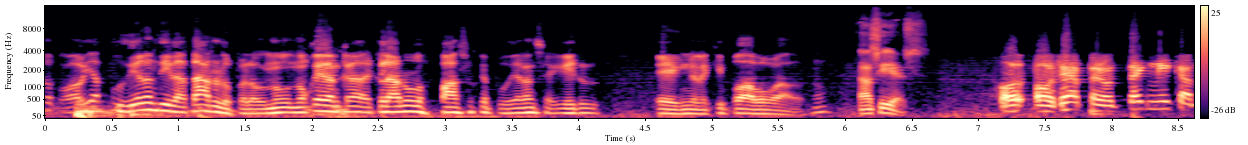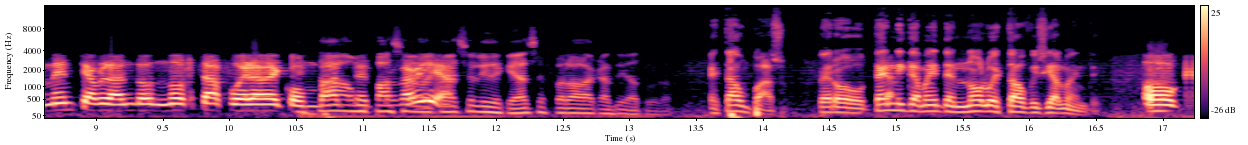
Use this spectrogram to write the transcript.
todavía pudieran dilatarlo, pero no, no quedan claros los pasos que pudieran seguir en el equipo de abogados. ¿no? Así es. O, sea, pero técnicamente hablando no está fuera de combate. Está a un paso de la cárcel y de quedarse fuera de la candidatura. Está a un paso, pero técnicamente no lo está oficialmente. Ok,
